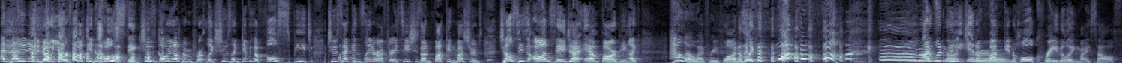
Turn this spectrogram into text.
And I didn't even know you were fucking hosting. She was going up and pro- like she was like giving a full speech. Two seconds later, after I see she's on fucking mushrooms, Chelsea's on stage at amfAR being like, hello everyone. I'm like, what the fuck? Oh, I would be in a fucking hole cradling myself.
